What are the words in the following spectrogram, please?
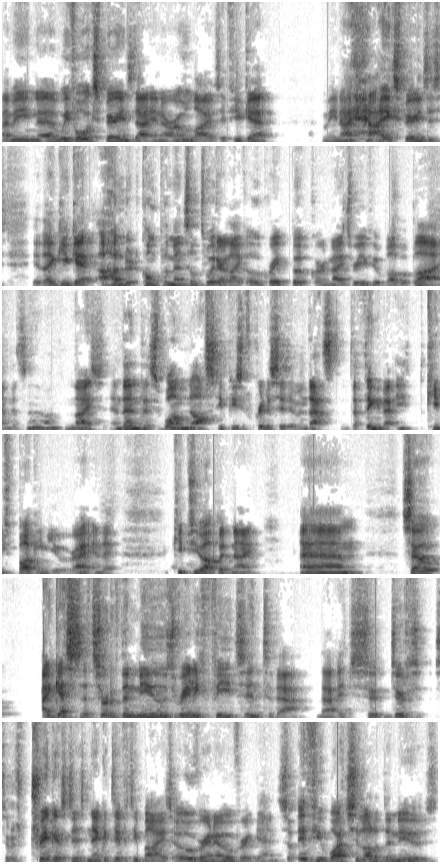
I mean, uh, we've all experienced that in our own lives. If you get, I mean, I, I experience this, like you get a hundred compliments on Twitter, like, oh, great book or nice review, blah, blah, blah. And it's oh, nice. And then there's one nasty piece of criticism. And that's the thing that keeps bugging you, right? And that keeps you up at night. Um, so I guess it's sort of the news really feeds into that, that it just sort of triggers this negativity bias over and over again. So if you watch a lot of the news,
